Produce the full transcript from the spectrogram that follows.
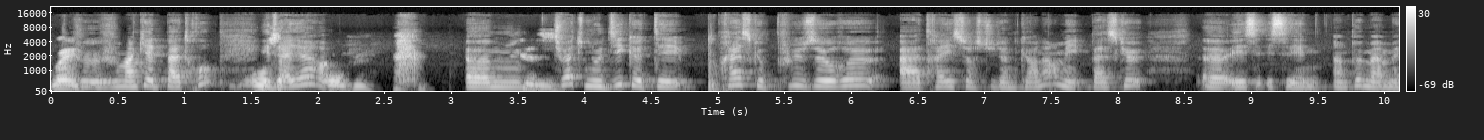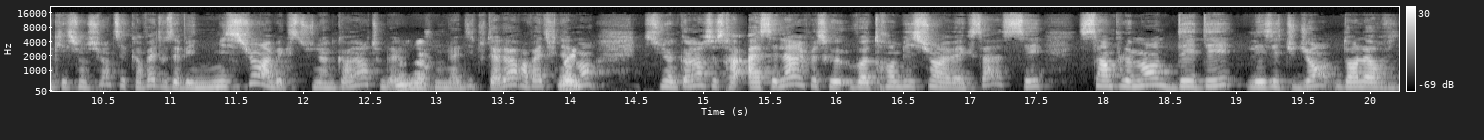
je, je m'inquiète pas trop. et d'ailleurs, euh, tu vois, tu nous dis que tu es presque plus heureux à travailler sur Student Corner, mais parce que euh, et c'est un peu ma, ma question suivante, c'est qu'en fait, vous avez une mission avec Student Corner, tu nous l'as dit tout à l'heure. En fait, finalement, Student Corner, ce sera assez large parce que votre ambition avec ça, c'est simplement d'aider les étudiants dans leur vie.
